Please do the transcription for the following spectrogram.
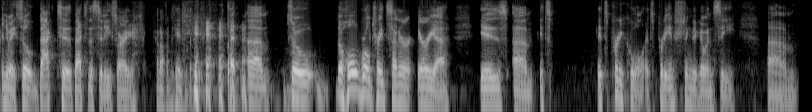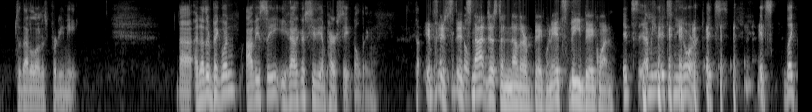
anyway, so back to back to the city. Sorry, cut off on a tangent there. but, um, so the whole World Trade Center area is um, it's it's pretty cool. It's pretty interesting to go and see. Um, so that alone is pretty neat. Uh, another big one, obviously, you got to go see the Empire State Building. It's it's it's not just another big one. It's the big one. It's I mean it's New York. it's it's like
